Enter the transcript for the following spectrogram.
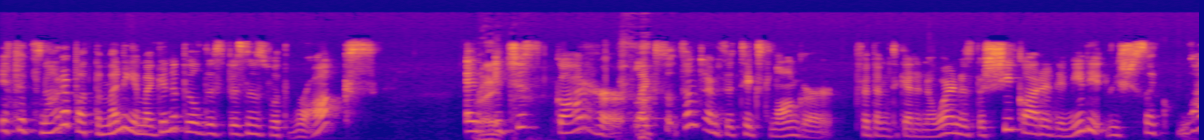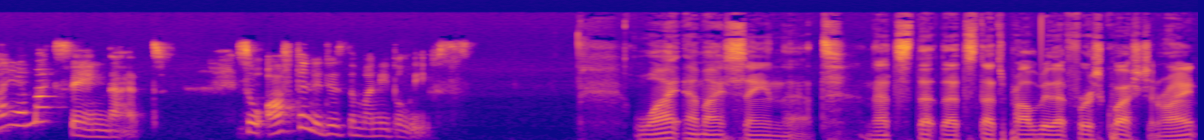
if it's not about the money, am I going to build this business with rocks? And right. it just got her like so sometimes it takes longer for them to get an awareness but she got it immediately she's like why am i saying that so often it is the money beliefs why am i saying that and that's that that's that's probably that first question right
